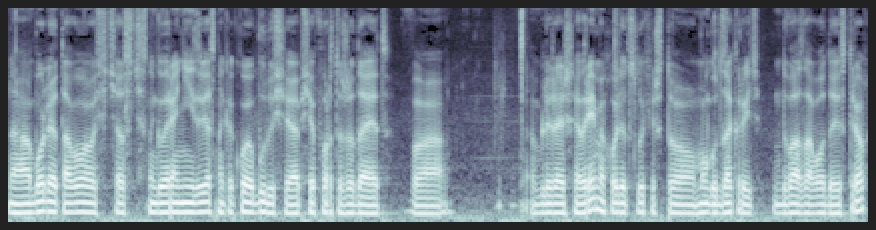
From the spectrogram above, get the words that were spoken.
А, более того, сейчас, честно говоря, неизвестно, какое будущее вообще Ford ожидает в, в ближайшее время. Ходят слухи, что могут закрыть два завода из трех.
